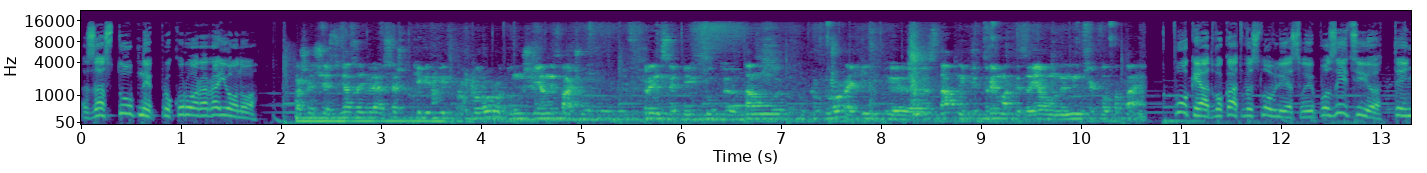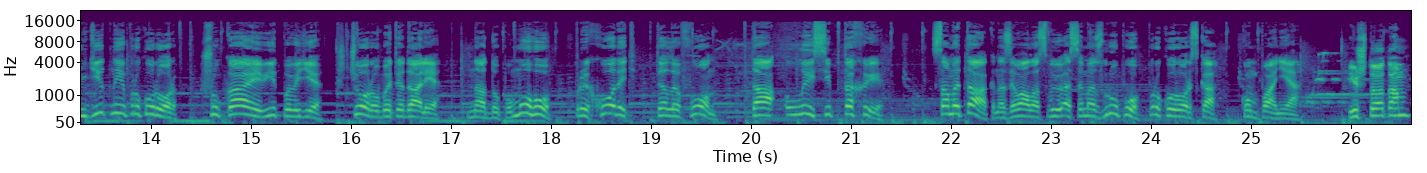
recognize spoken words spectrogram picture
заступник прокурора району. Ваша честь, я заявляю все ж таки відвід прокурору, тому що я не бачу в принципі тут е, в даному випадку прокурора, який е, здатний підтримати заявлене ним ще клопотання. Поки адвокат висловлює свою позицію, тендітний прокурор шукає відповіді, що робити далі. На допомогу приходить телефон та лисі птахи. Саме так називала свою смс-групу прокурорська компанія. И что там?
